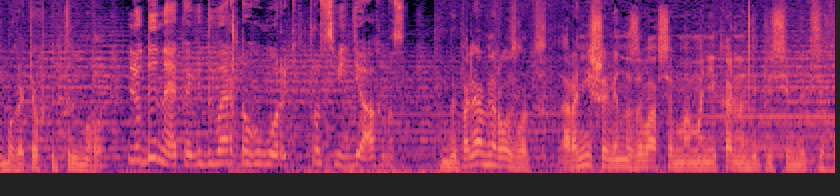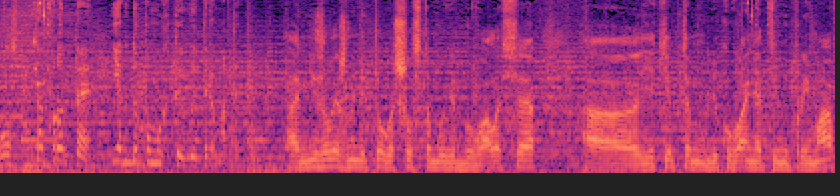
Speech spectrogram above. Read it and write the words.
багатьох підтримували. Людина, яка відверто говорить про свій діагноз. Біполярний розлад. Раніше він називався маніакально-депресивний психоз. Та про те, як допомогти витримати. Незалежно від того, що з тобою відбувалося, яке б там лікування ти не приймав,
